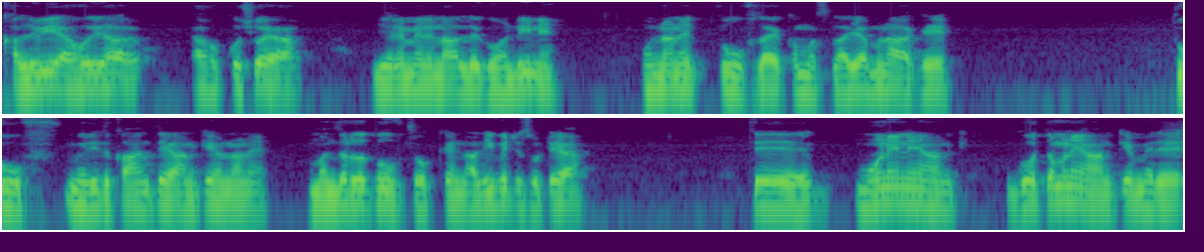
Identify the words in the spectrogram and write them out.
ਕੱਲ ਵੀ ਇਹੋ ਹੀ ਹਾ- ਇਹੋ ਕੁਛ ਹੋਇਆ, ਜਿਹੜੇ ਮੇਰੇ ਨਾਲ ਦੇ ਗੁਆਂਢੀ ਨੇ, ਉਹਨਾਂ ਨੇ ਧੂਫ ਦਾ ਇੱਕ ਮਸਲਾ ਜਿਹਾ ਬਣਾ ਕੇ ਧੂਫ ਮੇਰੀ ਦੁਕਾਨ ਤੇ ਆਣ ਕੇ ਉਹਨਾਂ ਨੇ ਮੰਦਰ ਤੋਂ ਧੂਫ ਚੁੱਕ ਕੇ ਨਾਲੀ ਵਿੱਚ ਸੁੱਟਿਆ ਤੇ ਮੋਹਣੇ ਨੇ ਆਣ ਕੇ, ਗੌਤਮ ਨੇ ਆਣ ਕੇ ਮੇਰੇ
